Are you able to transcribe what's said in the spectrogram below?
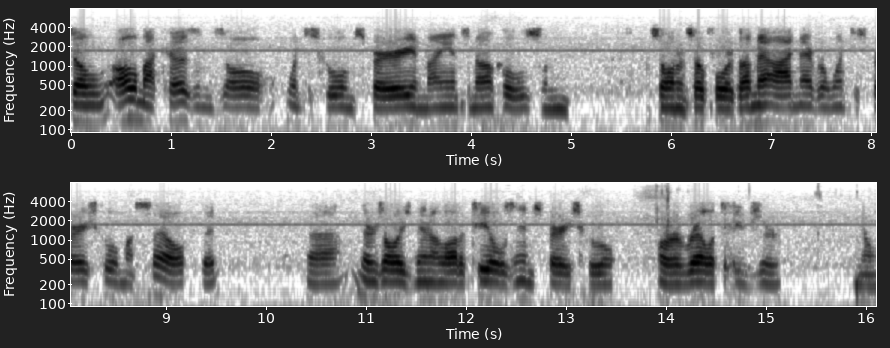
so all of my cousins all went to school in Sperry, and my aunts and uncles, and so on and so forth. I, ne- I never went to Sperry school myself, but uh, there's always been a lot of Teels in Sperry school, or relatives, or you know,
